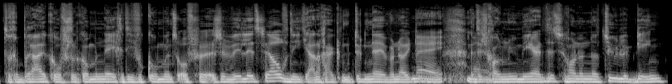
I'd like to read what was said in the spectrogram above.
te gebruiken... of er komen negatieve comments of eh, ze willen het zelf niet. Ja, dan ga ik het natuurlijk never nooit Nee, doen. Het nee. is gewoon nu meer, het is gewoon een natuurlijk ding.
